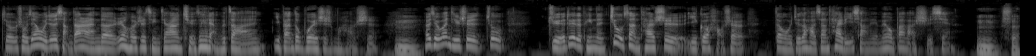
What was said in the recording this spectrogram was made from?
就首先，我觉得想当然的，任何事情加上“绝对”两个字，好像一般都不会是什么好事。嗯，而且问题是，就绝对的平等，就算它是一个好事，但我觉得好像太理想了，也没有办法实现。嗯，是。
